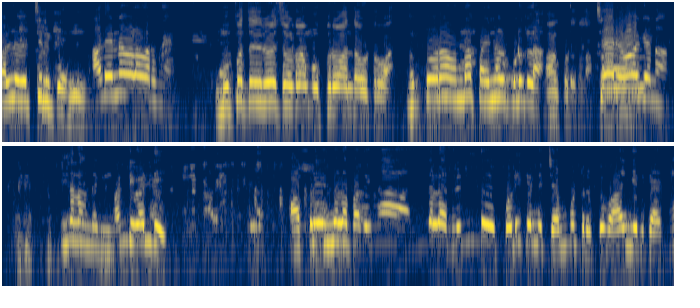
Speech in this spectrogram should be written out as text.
பல்லு வச்சிருக்கு. அது என்ன விலை வருங்க? முப்பத்தஞ்சு ரூபா சொல்றேன் முப்பது ரூபா வந்தா விட்டுருவான். முப்பது ரூபா வந்தா ஃபைனல் கொடுக்கலாம். ஆ கொடுக்கலாம். சரி ஓகேண்ணா. இதுல வந்து வண்டி வண்டி. அப்படியே இதுல பாத்தீங்கன்னா இதுல ரெண்டு பொடிக்கண்ணு ஜம்முன் இருக்கு. வாங்கியிருக்காங்க.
